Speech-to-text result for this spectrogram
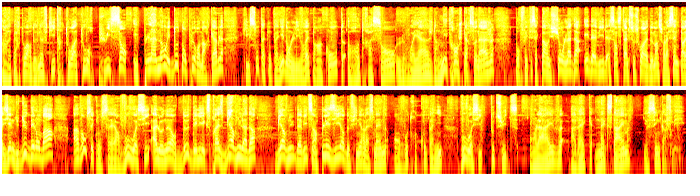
Un répertoire de neuf titres, tour à tour puissant et planant, et d'autant plus remarquable qu'ils sont accompagnés dans le livret par un conte retraçant le voyage d'un étrange personnage. Pour fêter cette parution, Lada et David s'installent ce soir et demain sur la scène parisienne du Duc des Lombards. Avant ces concerts, vous voici à l'honneur de Daily Express. Bienvenue Lada, bienvenue David, c'est un plaisir de finir la semaine en votre compagnie. Vous voici tout de suite en live avec Next Time You Think of Me.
